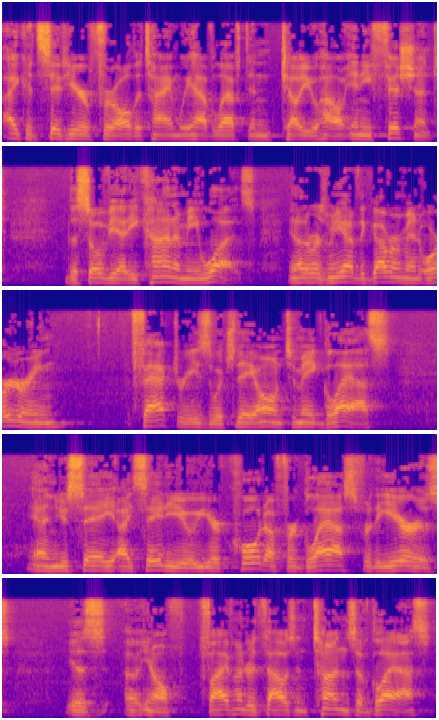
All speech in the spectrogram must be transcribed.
I could sit here for all the time we have left and tell you how inefficient the Soviet economy was. In other words, when you have the government ordering factories which they own to make glass, and you say, I say to you, your quota for glass for the year is, is uh, you know, 500,000 tons of glass.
